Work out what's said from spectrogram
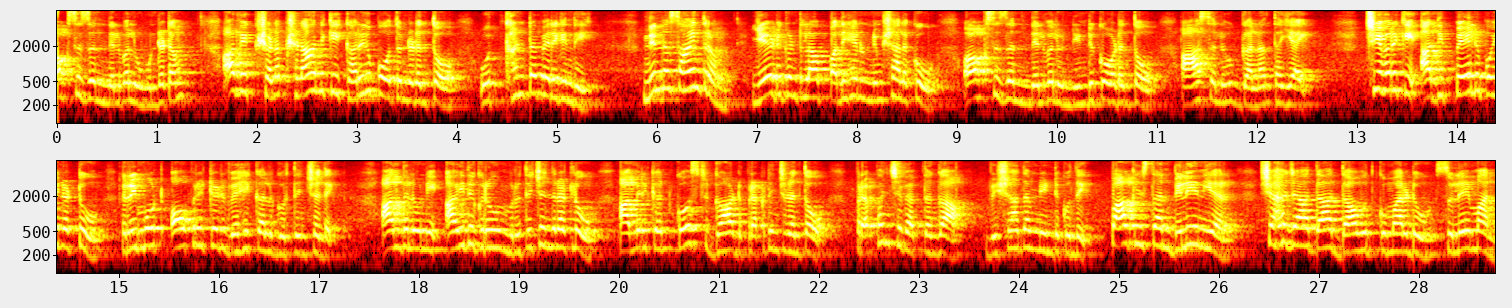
ఆక్సిజన్ నిల్వలు ఉండటం అవి క్షణక్షణానికి కరిగిపోతుండటంతో ఉత్కంఠ పెరిగింది. నిన్న సాయంత్రం ఏడు గంటల పదిహేను నిమిషాలకు ఆక్సిజన్ నిల్వలు నిండుకోవడంతో ఆశలు గల్లంతయ్యాయి. చివరికి అది పేలిపోయినట్టు రిమోట్ ఆపరేటెడ్ వెహికల్ గుర్తించింది. అందులోని ఐదుగురు మృతి చెందినట్లు అమెరికన్ కోస్ట్ గార్డ్ ప్రకటించడంతో ప్రపంచవ్యాప్తంగా విషాదం నిండుకుంది. పాకిస్తాన్ బిలియనియర్ షహజాదా దావుద్ కుమారుడు సులేమాన్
